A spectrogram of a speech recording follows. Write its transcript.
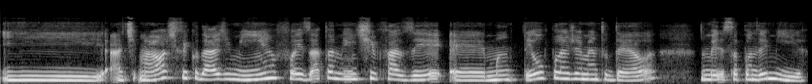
E a maior dificuldade minha foi exatamente fazer, é, manter o planejamento dela no meio dessa pandemia.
